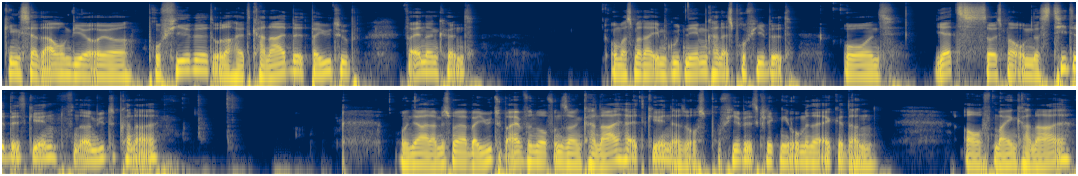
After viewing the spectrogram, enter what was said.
ging es ja darum, wie ihr euer Profilbild oder halt Kanalbild bei YouTube verändern könnt und was man da eben gut nehmen kann als Profilbild. Und jetzt soll es mal um das Titelbild gehen von eurem YouTube-Kanal. Und ja, da müssen wir ja bei YouTube einfach nur auf unseren Kanal halt gehen, also aufs Profilbild klicken hier oben in der Ecke, dann auf meinen Kanal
